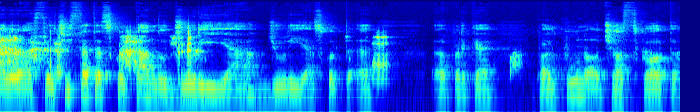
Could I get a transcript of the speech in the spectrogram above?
allora, se ci state ascoltando, giuria, giuria, ascolta... Eh, mm eh, perché qualcuno ci ascolta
